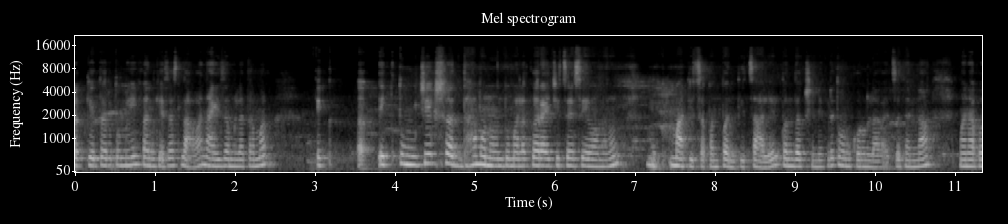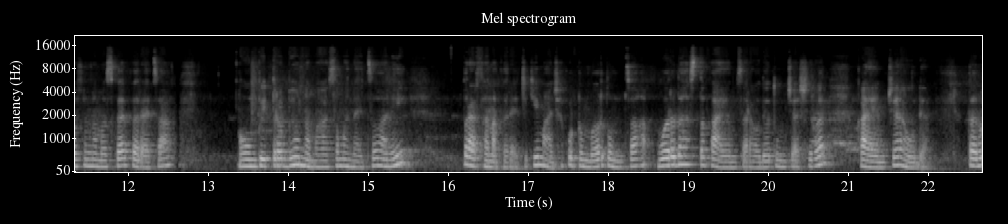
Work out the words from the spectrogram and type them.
टक्के तर तुम्ही कणकेचाच लावा नाही जमला तर मग एक एक तुमची एक श्रद्धा म्हणून तुम्हाला करायचीच आहे सेवा म्हणून. मातीचा पण पंथी चालेल पण दक्षिणेकडे तोंड करून लावायचं त्यांना मनापासून नमस्कार करायचा. ओम पितृभ्यो नमः असं म्हणायचं आणि प्रार्थना करायची की माझ्या कुटुंबावर तुमचा वरदहस्त कायमचा राहू द्या तुमचे आशीर्वाद कायमचे राहू द्या. तर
